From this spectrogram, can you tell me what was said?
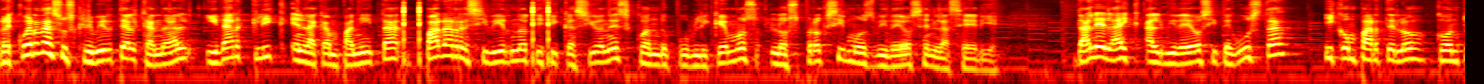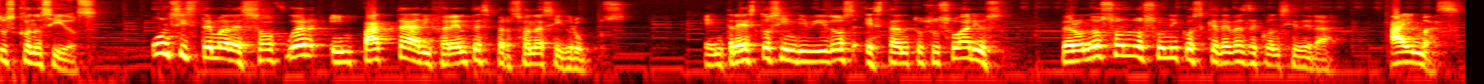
Recuerda suscribirte al canal y dar clic en la campanita para recibir notificaciones cuando publiquemos los próximos videos en la serie. Dale like al video si te gusta y compártelo con tus conocidos. Un sistema de software impacta a diferentes personas y grupos. Entre estos individuos están tus usuarios, pero no son los únicos que debes de considerar. Hay más.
